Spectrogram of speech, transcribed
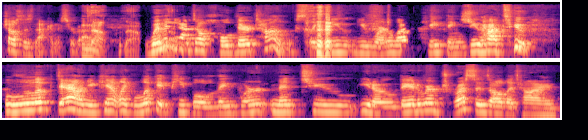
Chelsea's not going to survive. No, no. women had to hold their tongues. Like you you weren't allowed to say things. You had to look down. You can't like look at people. They weren't meant to you know they had to wear dresses all the time.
